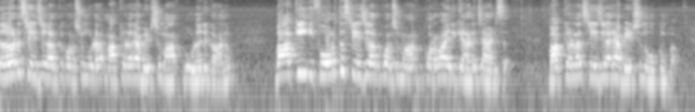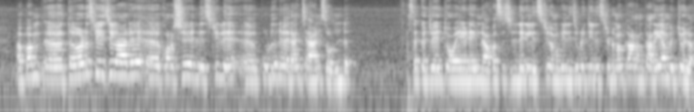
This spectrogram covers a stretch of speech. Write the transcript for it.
തേർഡ് സ്റ്റേജുകാർക്ക് കുറച്ചും കൂടെ ബാക്കിയുള്ളവരെ അപേക്ഷിച്ച് മാർക്ക് കൂടുതൽ കാണും. ബാക്കി ഈ ഫോർത്ത് സ്റ്റേജുകാർക്ക് കുറച്ച് മാർക്ക് കുറവായിരിക്കാനാണ് ചാൻസ് ബാക്കിയുള്ള സ്റ്റേജുകാരെ അപേക്ഷിച്ച് നോക്കുമ്പോൾ അപ്പം തേർഡ് സ്റ്റേജുകാർ കുറച്ച് ലിസ്റ്റിൽ കൂടുതൽ വരാൻ ചാൻസ് ഉണ്ട്. സെക്രട്ടേറിയറ്റ് ഒയയുടെയും ലാബ് അസിസ്റ്റന്റിന്റെയും ലിസ്റ്റ് നമുക്ക് എലിജിബിലിറ്റി ലിസ്റ്റ് ഇടുമ്പോൾ കാണാം നമുക്ക് അറിയാൻ പറ്റുമല്ലോ.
